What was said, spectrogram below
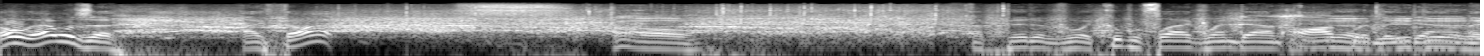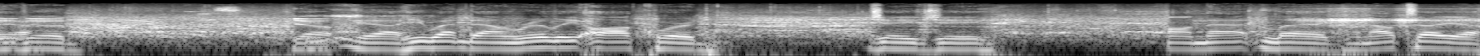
oh, that was a. I thought uh a bit of boy. Cooper Flagg went down oh, awkwardly he down did, there. He did. Yeah. Yeah, he went down really awkward, JG, on that leg. And I'll tell you,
